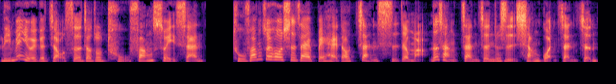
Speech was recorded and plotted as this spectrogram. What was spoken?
里面有一个角色叫做土方岁三，土方最后是在北海道战死的嘛，那场战争就是箱馆战争。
